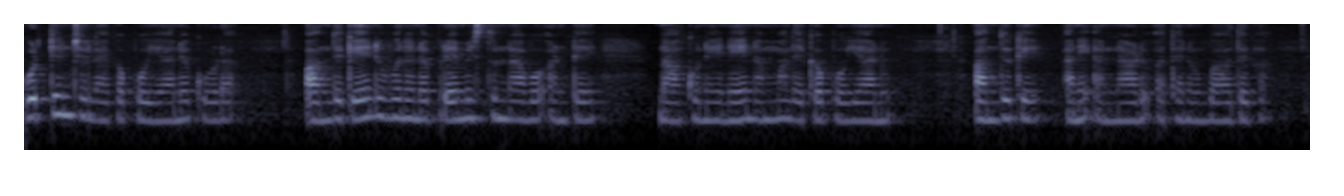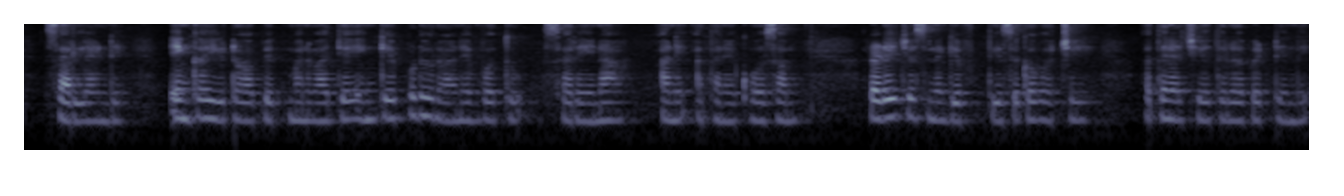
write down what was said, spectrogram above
గుర్తించలేకపోయాను కూడా. అందుకే నువ్వు నన్ను ప్రేమిస్తున్నావు అంటే నాకు నేనే నమ్మలేకపోయాను. అందుకే అని అన్నాడు అతను బాధగా. సర్లేండి ఇంకా ఈ టాపిక్ మన మధ్య ఇంకెప్పుడు రానివ్వద్దు సరేనా? అని అతని కోసం రెడీ చేసిన గిఫ్ట్ తీసుకువచ్చి అతని చేతిలో పెట్టింది.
